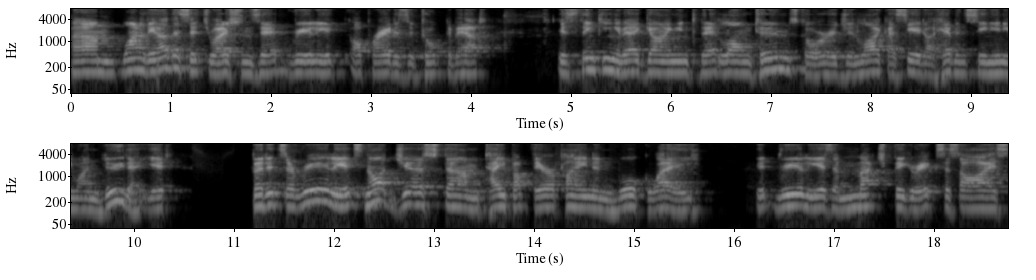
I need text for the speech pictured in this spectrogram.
Um, one of the other situations that really operators have talked about is thinking about going into that long-term storage. And like I said, I haven't seen anyone do that yet but it's a really, it's not just um, tape up the airplane and walk away. It really is a much bigger exercise.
